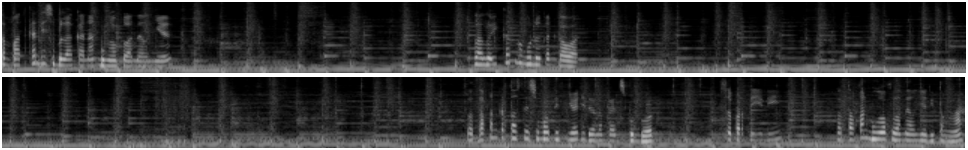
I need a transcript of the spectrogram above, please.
Tempatkan di sebelah kanan bunga flanelnya, lalu ikat menggunakan kawat. Letakkan kertas tisu motifnya di dalam kain spunbon. Seperti ini. Letakkan bunga flanelnya di tengah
